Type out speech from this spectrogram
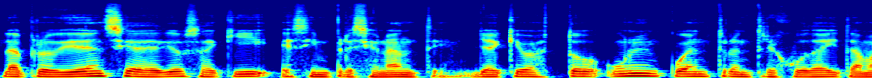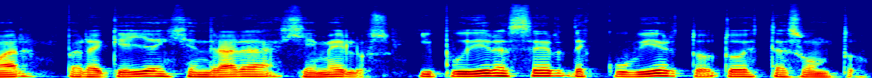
La providencia de Dios aquí es impresionante, ya que bastó un encuentro entre Judá y Tamar para que ella engendrara gemelos y pudiera ser descubierto todo este asunto.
